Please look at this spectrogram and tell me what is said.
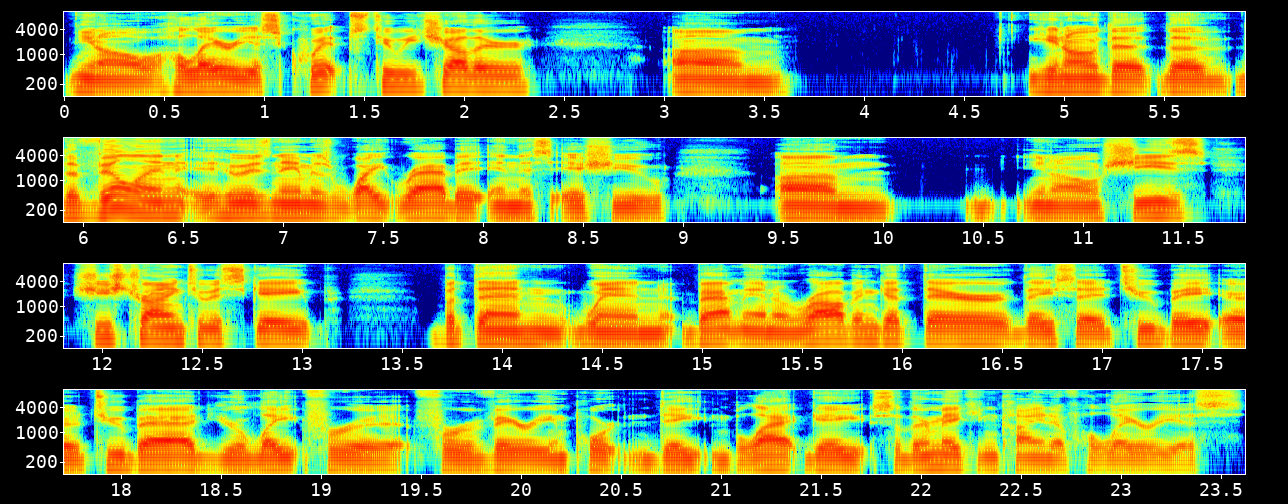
you know hilarious quips to each other. Um, you know the the the villain who his name is White Rabbit in this issue. Um, you know she's she's trying to escape but then when Batman and Robin get there, they say too ba- uh, too bad you're late for a for a very important date in Blackgate. So they're making kind of hilarious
